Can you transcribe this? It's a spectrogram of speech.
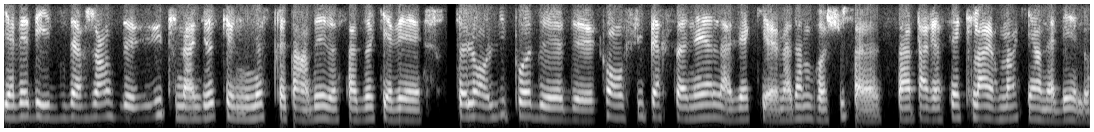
il y avait des divergences de vues, puis malgré ce que le ministre prétendait, c'est-à-dire qu'il y avait, selon lui, pas de, de conflit personnel avec euh, Mme Rochu, ça, ça apparaissait clairement qu'il y en avait là.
